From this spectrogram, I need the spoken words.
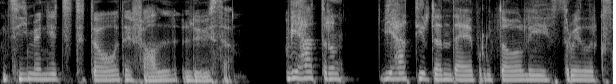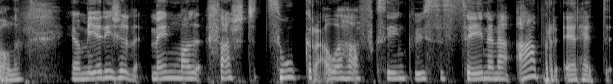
und sie müssen jetzt hier den Fall lösen. Wie hat er wie hat dir denn der brutale Thriller gefallen? Ja, mir ist er manchmal fast zu grauenhaft in gewissen Szenen, aber er hat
